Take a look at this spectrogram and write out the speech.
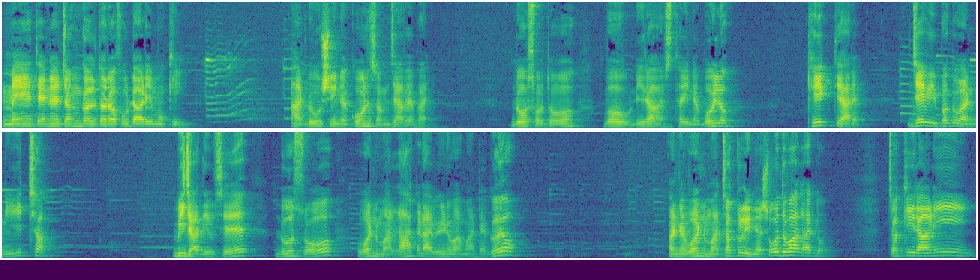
મેં તેને જંગલ તરફ ઉડાડી મૂકી. આ ડોસીને કોણ સમજાવે ભાઈ? ડોસો તો બહુ નિરાશ થઈને બોલ્યો, ઠીક ત્યારે. જેવી ભગવાનની ઈચ્છા. બીજા દિવસે ડોસો વનમાં લાકડા વીણવા માટે ગયો અને વનમાં ચકલીને શોધવા લાગ્યો. ચકી રાણી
